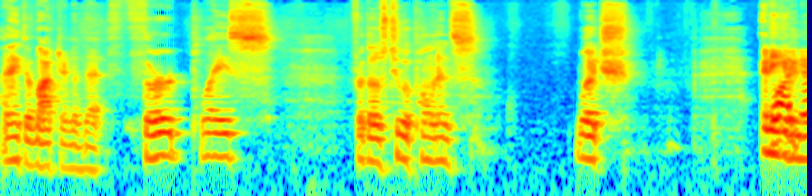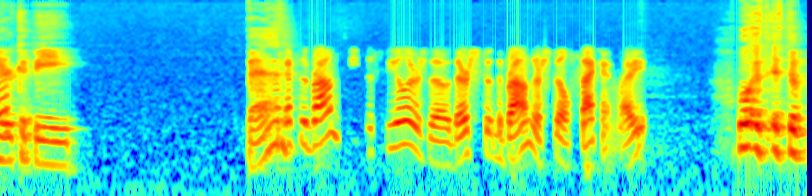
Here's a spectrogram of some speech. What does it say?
I think they're locked into that third place for those two opponents, which any well, given year could be bad. If the Browns beat the Steelers, though, they're st- the Browns are still second, right? Well, if if the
